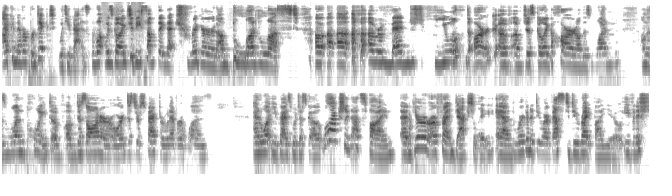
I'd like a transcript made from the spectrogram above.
I could never predict with you guys what was going to be something that triggered a bloodlust, a, a, a, a revenge fueled arc of, of just going hard on this one on this one point of, of dishonor or disrespect or whatever it was and what you guys would just go, well, actually, that's fine. And you're our friend, actually, and we're gonna do our best to do right by you, even if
